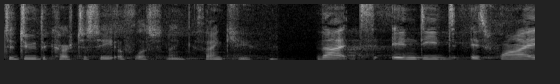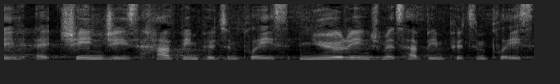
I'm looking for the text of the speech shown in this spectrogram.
to do the courtesy of listening. Thank you. That indeed is why uh, changes have been put in place, new arrangements have been put in place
